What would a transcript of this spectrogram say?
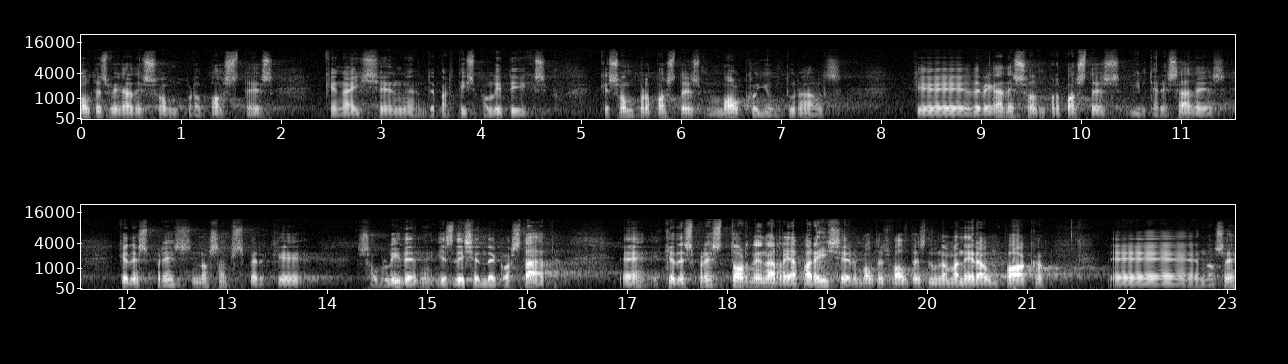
moltes vegades són propostes que naixen de partits polítics, que són propostes molt conjunturals, que de vegades són propostes interessades, que després no saps per què s'obliden i es deixen de costat, eh? que després tornen a reaparèixer moltes voltes d'una manera un poc, eh, no sé,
